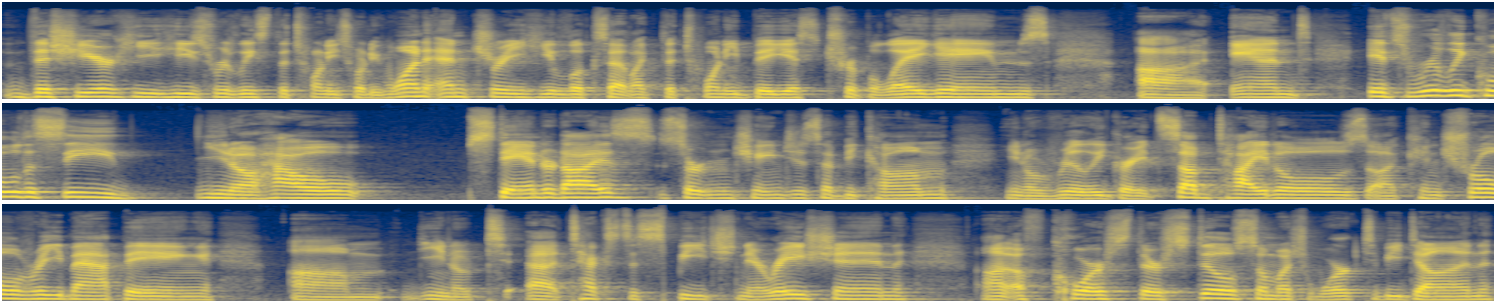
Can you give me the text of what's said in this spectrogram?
this year, he he's released the 2021 entry. He looks at like the 20 biggest AAA games, uh, and it's really cool to see, you know, how standardized certain changes have become. You know, really great subtitles, uh, control remapping, um, you know, t- uh, text to speech narration. Uh, of course, there's still so much work to be done,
